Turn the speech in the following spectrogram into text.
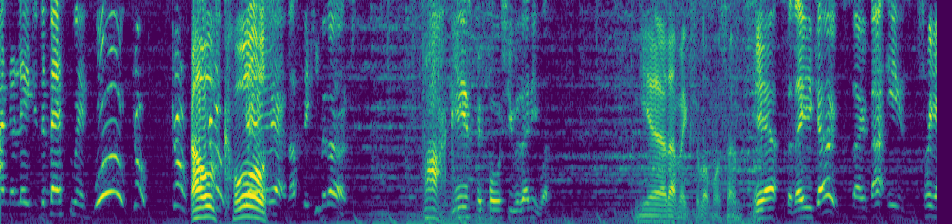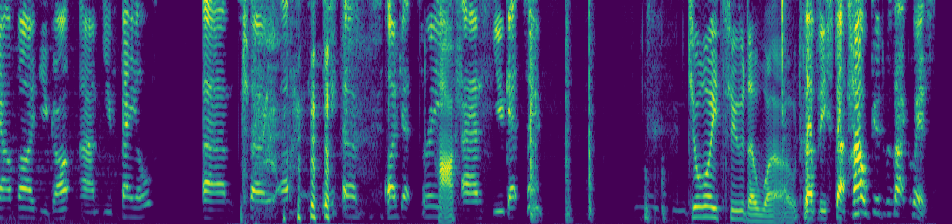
And the lady to mess with. Woo! Go! Go! Oh, go! of course. Yeah, yeah, that's Nicki Minaj. Fuck. Years before she was anyone. Yeah, that makes a lot more sense. Yeah, but there you go. So that is three out of five you got. Um, you failed. Um, so uh, um, I get three, Harsh. and you get two. Joy to the world. Lovely stuff. How good was that quiz?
